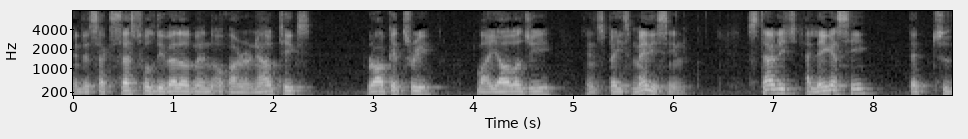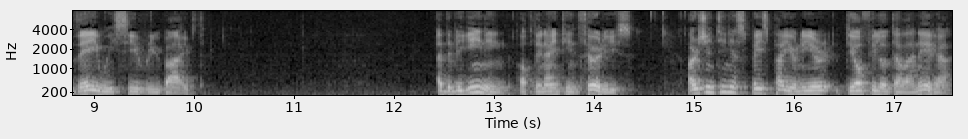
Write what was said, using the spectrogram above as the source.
and the successful development of aeronautics, rocketry, biology, and space medicine established a legacy that today we see revived. At the beginning of the 1930s, Argentina space pioneer Teófilo Tabanera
